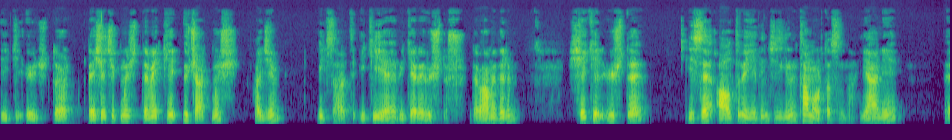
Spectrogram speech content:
2, 3, 4, 5'e çıkmış. Demek ki 3 artmış. Hacim x artı 2y bir kere 3'tür. Devam edelim. Şekil 3'te ise 6 ve 7. çizginin tam ortasında. Yani e,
